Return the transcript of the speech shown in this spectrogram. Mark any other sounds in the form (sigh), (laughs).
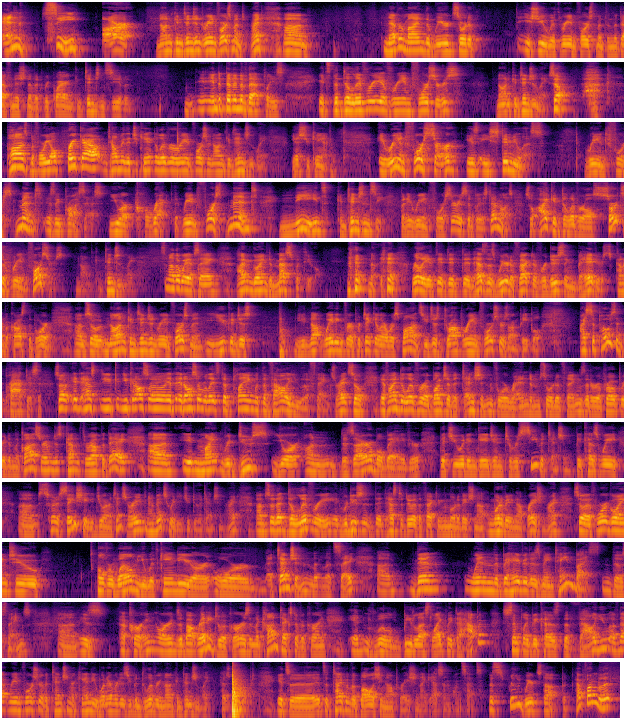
NCR, non-contingent reinforcement, right? Um, never mind the weird sort of issue with reinforcement and the definition of it requiring contingency of it. Independent of that, please. It's the delivery of reinforcers non-contingently. So, pause before you all freak out and tell me that you can't deliver a reinforcer non-contingently. Yes, you can. A reinforcer is a stimulus. Reinforcement is a process. You are correct that reinforcement needs contingency, but a reinforcer is simply a stimulus. So I could deliver all sorts of reinforcers non-contingently. It's another way of saying, I'm going to mess with you. (laughs) no, (laughs) really, it, it, it, has this weird effect of reducing behaviors kind of across the board. Um, so non-contingent reinforcement, you can just, you're not waiting for a particular response, you just drop reinforcers on people. I suppose in practice. So it has you could, you could also it, it also relates to playing with the value of things, right? So if I deliver a bunch of attention for random sort of things that are appropriate in the classroom, just kind of throughout the day, um, it might reduce your undesirable behavior that you would engage in to receive attention because we um, sort of satiated you on attention or even habituated you to attention, right? Um, so that delivery, it reduces, it has to do with affecting the motivation, motivating operation, right? So if we're going to overwhelm you with candy or, or attention, let's say, uh, then when the behavior that is maintained by those things um, is occurring or is about ready to occur is in the context of occurring, it will be less likely to happen simply because the value of that reinforcer of attention or candy, whatever it is you've been delivering non-contingently, has dropped. It's a, it's a type of abolishing operation, I guess, in one sense. It's really weird stuff, but have fun with it.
